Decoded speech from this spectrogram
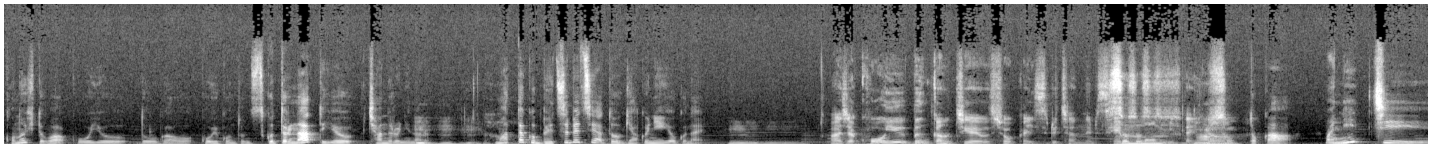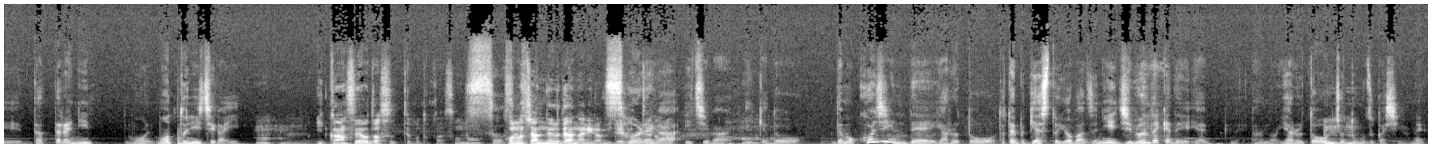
この人はこういう動画をこういうコンテンツ作ってるなっていうチャンネルになる、全く別々やと逆に良くない。あじゃあこういう文化の違いを紹介するチャンネル専門みたいな。とか、まあ、うん。ニッチだったらにもうもっとニッチがいい。うんうん。一貫性を出すってことか。そのそうそうこのチャンネルでは何が見れるってそれいうのが。が一番いいけどでも個人でやると例えばゲスト呼ばずに自分だけでやあのやるとちょっと難しいよね、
